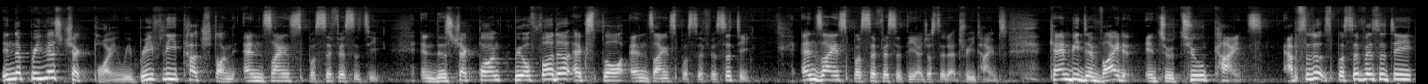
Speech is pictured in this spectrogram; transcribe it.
In the previous checkpoint, we briefly touched on enzyme specificity. In this checkpoint, we will further explore enzyme specificity. Enzyme specificity, I just said that three times, can be divided into two kinds, absolute specificity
